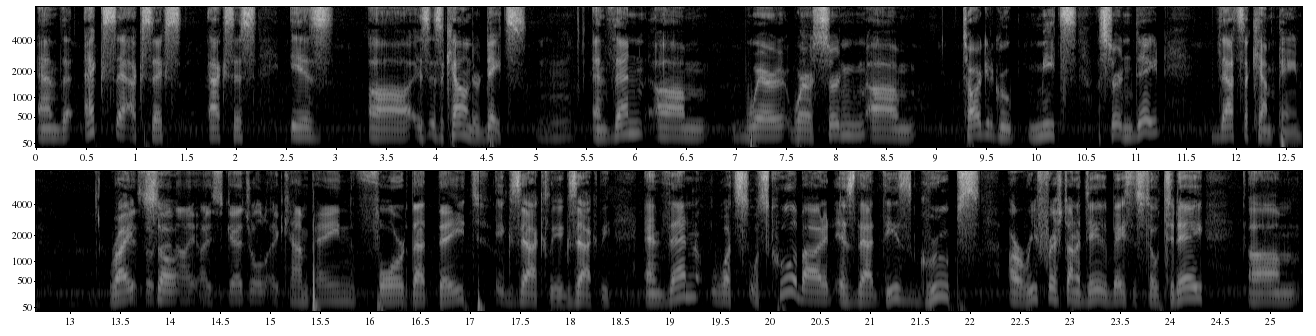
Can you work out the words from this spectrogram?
and the x-axis axis is, uh, is, is a calendar, dates, mm-hmm. and then um, where where a certain um, target group meets a certain date, that's a campaign right? Okay, so then I, I schedule a campaign for that date. Exactly, exactly. And then what's what's cool about it is that these groups are refreshed on a daily basis. So today, um,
